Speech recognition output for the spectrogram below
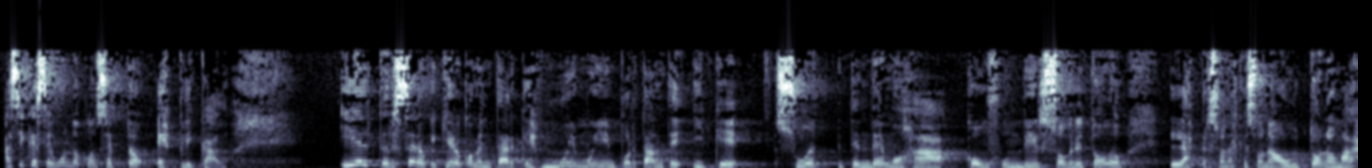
Así que segundo concepto explicado. Y el tercero que quiero comentar, que es muy, muy importante y que tendemos a confundir sobre todo las personas que son autónomas,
